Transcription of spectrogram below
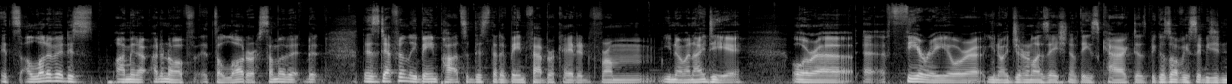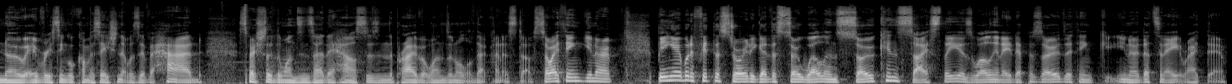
It's a lot of it is. I mean, I don't know if it's a lot or some of it, but there's definitely been parts of this that have been fabricated from you know an idea or a, a, theory or a you know a generalization of these characters because obviously we didn't know every single conversation that was ever had, especially the ones inside their houses and the private ones and all of that kind of stuff. So I think you know being able to fit the story together so well and so concisely as well in eight episodes, I think you know that's an eight right there.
